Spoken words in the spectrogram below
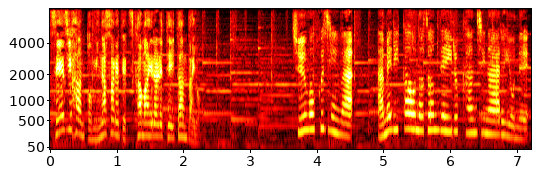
政治犯とみなされて捕まえられていたんだよ。中国人はアメリカを望んでいる感じがあるよね。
